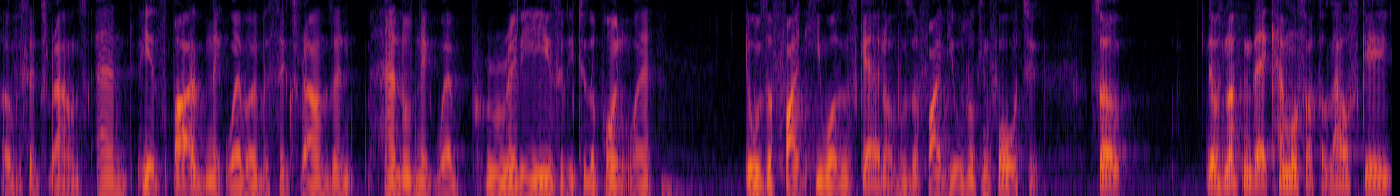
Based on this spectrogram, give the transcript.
over six rounds, and he had sparred Nick Webb over six rounds and handled Nick Webb pretty easily to the point where it was a fight he wasn't scared of. It was a fight he was looking forward to. So there was nothing there. Kamil Sokolowski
